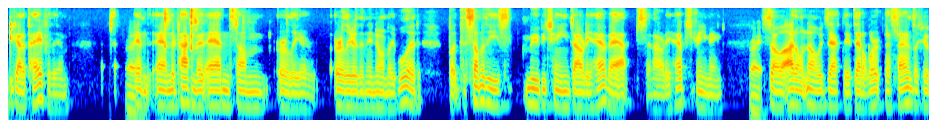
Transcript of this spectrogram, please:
you got to pay for them Right. and and they're talking about adding some earlier earlier than they normally would but the, some of these movie chains already have apps and already have streaming right. so i don't know exactly if that'll work that sounds like a,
